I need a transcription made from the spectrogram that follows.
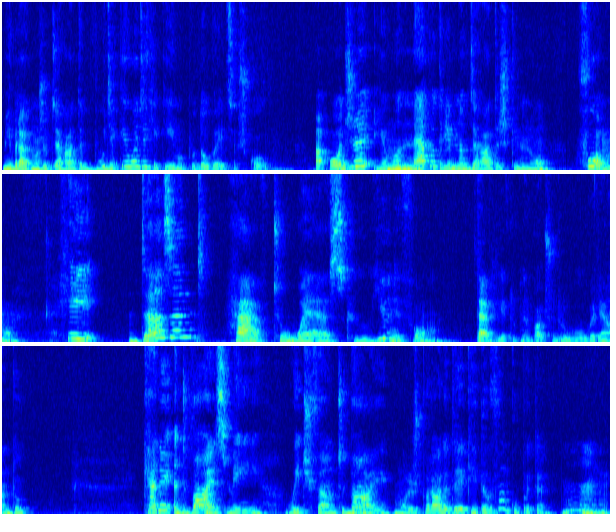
Мій брат може вдягати будь-який одяг, який йому подобається в школу. А отже, йому не потрібно вдягати шкільну форму. He doesn't have to wear school uniform. Теж я тут не бачу другого варіанту. Can you advise me which phone to buy? Можеш порадити, який телефон купити? М,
